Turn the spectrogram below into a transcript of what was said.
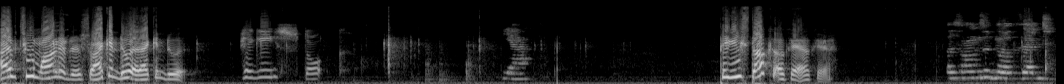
I have two monitors, so I can do it. I can do it. Piggy stuck. Yeah. Piggy stuck? Okay, okay. As long as I know that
